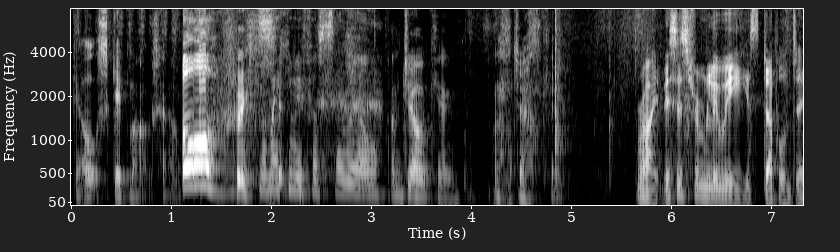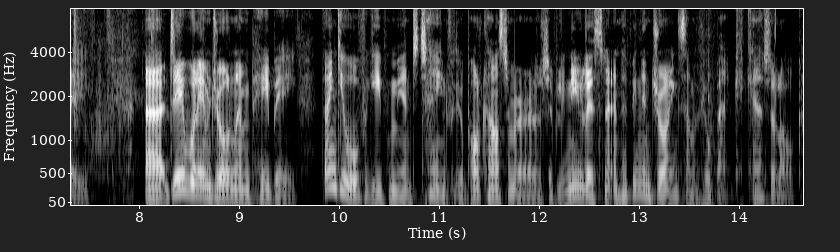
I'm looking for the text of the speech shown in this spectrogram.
Get all the skid marks out. Oh, you're making me feel so ill. I'm joking. I'm joking. Right, this is from Louise, double D. Uh, Dear William Jordan and PB, thank you all for keeping me entertained with your podcast. I'm a relatively new listener and have been enjoying some of your back catalogue.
